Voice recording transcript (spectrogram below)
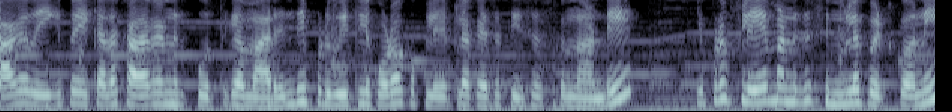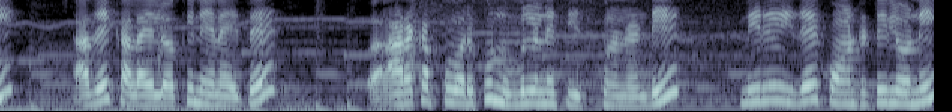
బాగా వేగిపోయాయి కదా కలర్ అనేది పూర్తిగా మారింది. ఇప్పుడు వీటిని కూడా ఒక ప్లేట్లోకి అయితే తీసేసుకుందాం అండి. ఇప్పుడు ఫ్లేమ్ అనేది సిమ్లో పెట్టుకొని అదే కళాయిలోకి నేనైతే అరకప్పు వరకు నువ్వులు అనేది తీసుకున్నానండి. మీరు ఇదే క్వాంటిటీలోని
